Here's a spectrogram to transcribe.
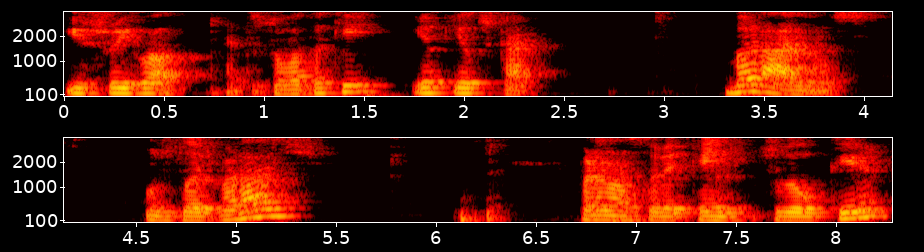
E o show igual. Então só voto aqui e aqui eu descarte. Baralham-se os dois baralhos para não saber quem jogou o quê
